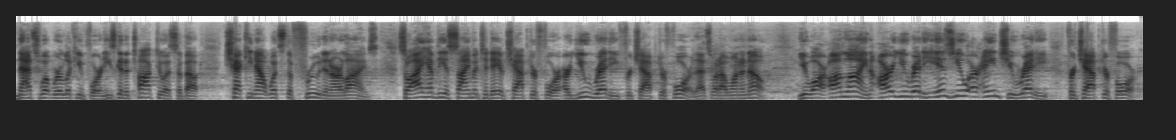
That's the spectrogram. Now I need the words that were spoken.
And that's what we're looking for. And he's going to talk to us about checking out what's the fruit in our lives. So I have the assignment today of chapter four. Are you ready for chapter four? That's what I want to know. You are online. Are you ready? Is you or ain't you ready for chapter four?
